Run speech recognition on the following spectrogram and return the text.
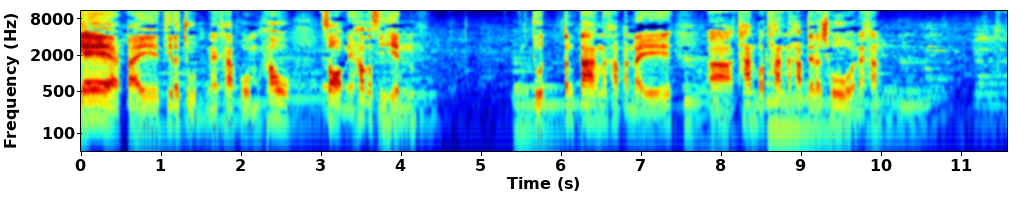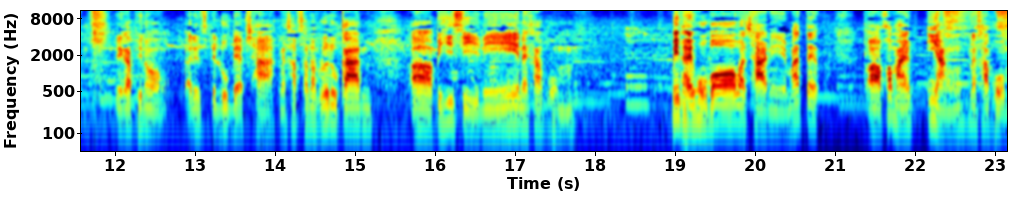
แก้ไปทีละจุดนะครับ ผมเฮ้าสอบเนี่ยเฮ้ากสีเห็นจุดต่างๆนะครับ อันไหนอ่าท่านบอท่านนะครับ แต่ละโชว์นะครับนี่ครับพี่น้องอันนี้จะเป็นรูปแบบฉากนะครับสำหรับฤดูกาล อ่าปีที่สี่นี้นะครับผม มีไผ่หูบอวาชานี่มาแต่อ่าความหมายอีหยังนะครับผม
